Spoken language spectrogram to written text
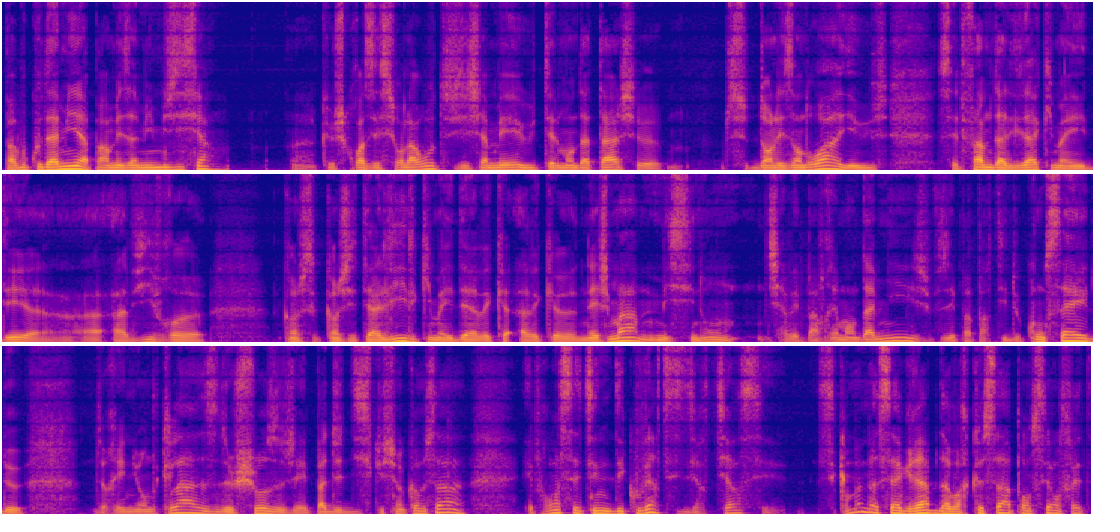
pas beaucoup d'amis, à part mes amis musiciens, que je croisais sur la route. J'ai jamais eu tellement d'attaches dans les endroits. Il y a eu cette femme Dalila qui m'a aidé à, vivre euh, quand, j'étais à Lille, qui m'a aidé avec, avec euh, Nejma. Mais sinon, j'avais pas vraiment d'amis. Je faisais pas partie de conseils, de, de réunions de classe, de choses. J'avais pas de discussion comme ça. Et pour moi, c'était une découverte. C'est dire, tiens, c'est, c'est quand même assez agréable d'avoir que ça à penser, en fait.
